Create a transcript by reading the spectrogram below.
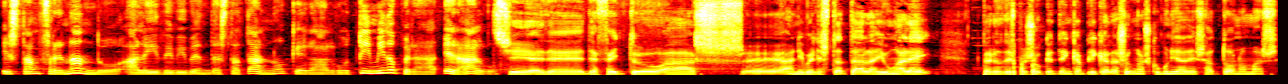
están frenando a lei de vivenda estatal, no? que era algo tímido, pero era algo. Sí, de, de feito, as, eh, a nivel nivel estatal hai unha lei, pero despois o que ten que aplicarla son as comunidades autónomas.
